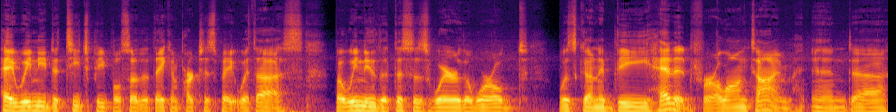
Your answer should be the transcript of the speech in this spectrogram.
hey, we need to teach people so that they can participate with us, but we knew that this is where the world was going to be headed for a long time, and uh,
